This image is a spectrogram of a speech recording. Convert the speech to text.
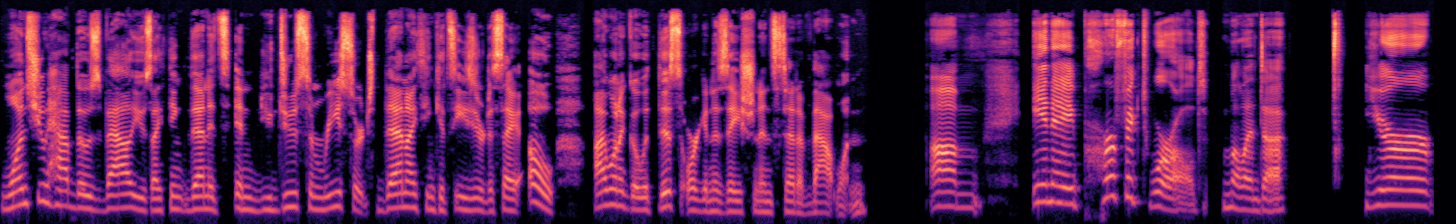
Once you have those values, I think then it's, and you do some research, then I think it's easier to say, oh, I want to go with this organization instead of that one. Um, in a perfect world, Melinda, you're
